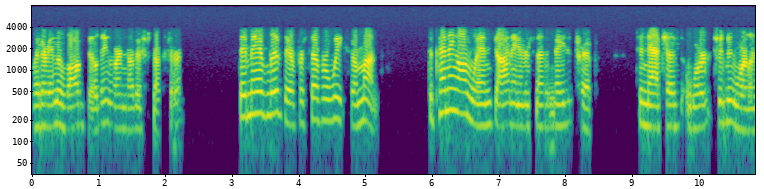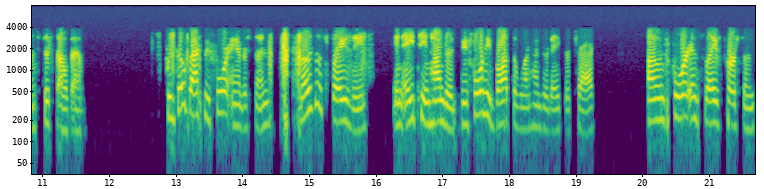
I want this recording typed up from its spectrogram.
whether in a log building or another structure. They may have lived there for several weeks or months, depending on when John Anderson made a trip to Natchez or to New Orleans to sell them. If we go back before Anderson, Moses Frazee in 1800, before he bought the 100 acre tract, owned four enslaved persons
